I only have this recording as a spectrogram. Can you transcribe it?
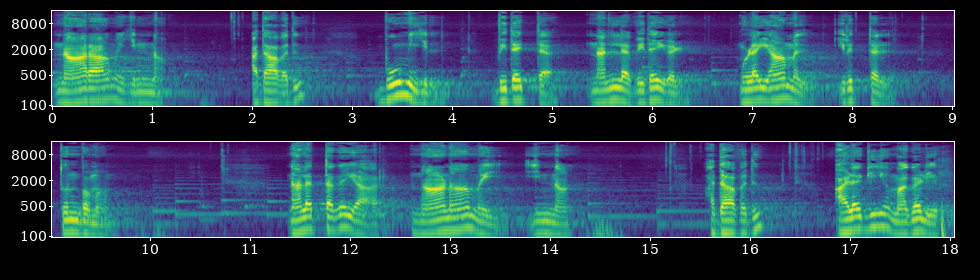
நாராம இன்னா. அதாவது பூமியில் விதைத்த நல்ல விதைகள் முளையாமல் இருத்தல் துன்பமாம். நலத்தகையார் நாணாமை இன்னா அதாவது அழகிய மகளிர்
